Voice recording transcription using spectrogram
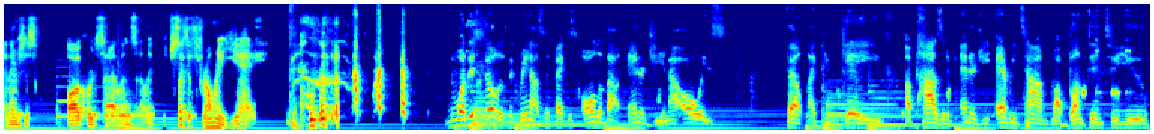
and there's this awkward silence. I like just like to throw in a yay. well, this show, the Greenhouse Effect, is all about energy, and I always felt like you gave a positive energy every time I bumped into you.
